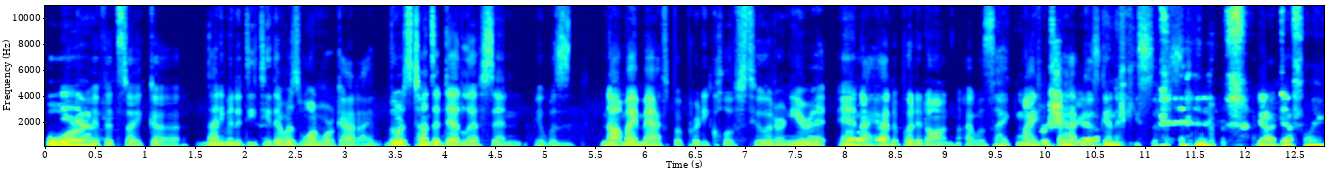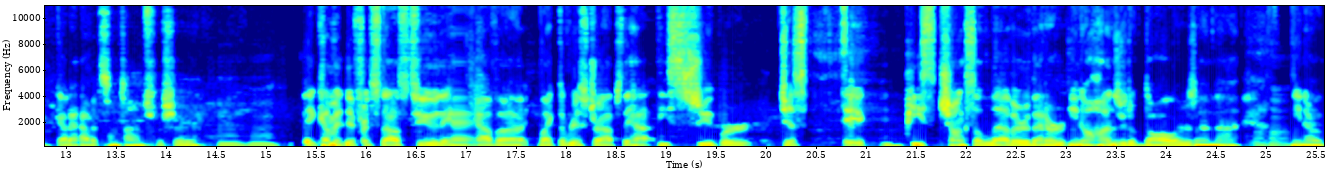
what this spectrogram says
or yeah. if it's like uh, not even a DT. There was one workout. I there was tons of deadlifts, and it was not my max, but pretty close to it or near it. And oh, I had to put it on. I was like, my for back sure, yeah. is going to be so. yeah, definitely. Got to have it sometimes for sure. Mm-hmm. They come in different styles too. They have uh, like the wrist straps, they have these super just thick piece chunks of leather that are, you know, hundreds of dollars. And, uh, uh-huh. you know,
